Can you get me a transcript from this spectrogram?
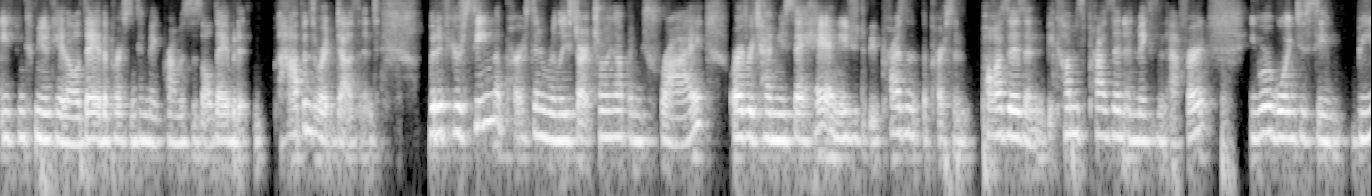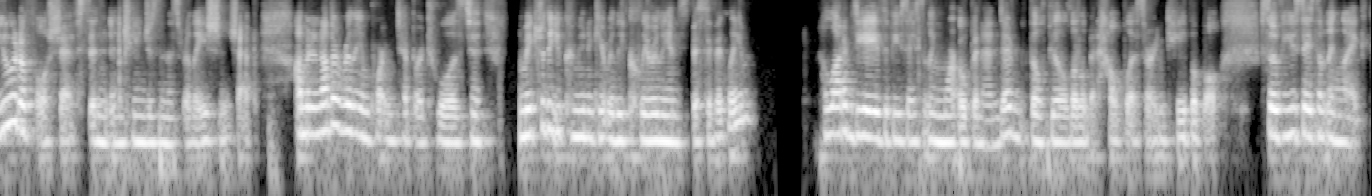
you can communicate all day the person can make promises all day but it happens or it doesn't. But if you're seeing the person really start showing up and try, or every time you say, Hey, I need you to be present, the person pauses and becomes present and makes an effort, you are going to see beautiful shifts and, and changes in this relationship. Um, and another really important tip or tool is to make sure that you communicate really clearly and specifically a lot of DAs, if you say something more open ended, they'll feel a little bit helpless or incapable. So if you say something like,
